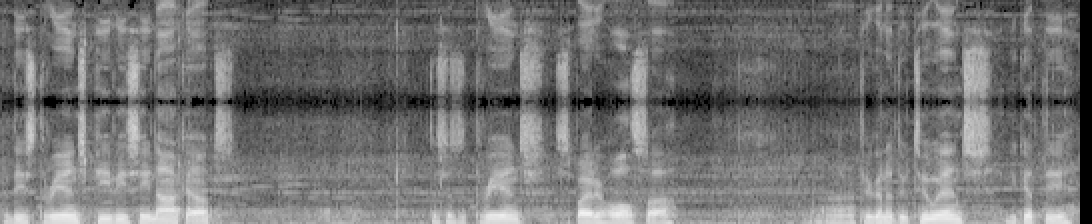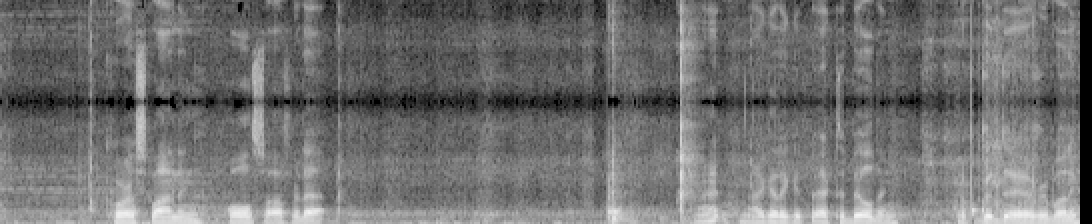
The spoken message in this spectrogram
for these three inch PVC knockouts, this is a three inch Spyder hole saw. Uh, if you're going to do two inch, you get the corresponding hole saw for that. All right, I got to get back to building. Have a good day, everybody.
